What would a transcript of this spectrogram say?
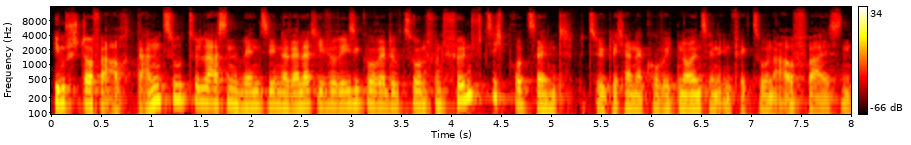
Impfstoffe auch dann zuzulassen, wenn sie eine relative Risikoreduktion von 50 Prozent bezüglich einer Covid-19-Infektion aufweisen.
